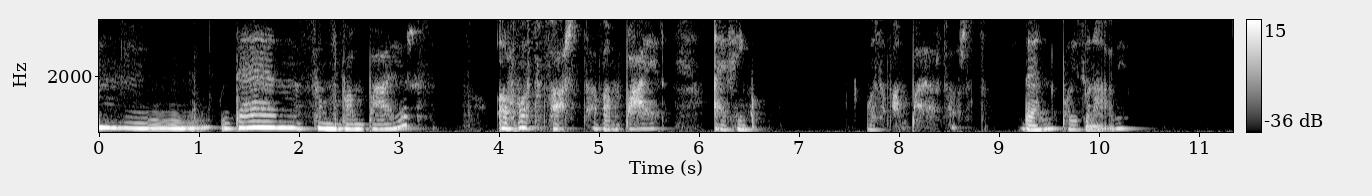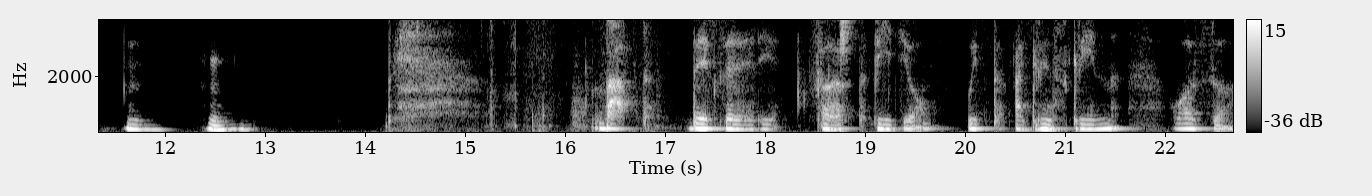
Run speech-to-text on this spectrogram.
Mm, then some vampires. Or was first a vampire? I think was a vampire first. Then poison ivy. Mm. but the very first video with a green screen was uh,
